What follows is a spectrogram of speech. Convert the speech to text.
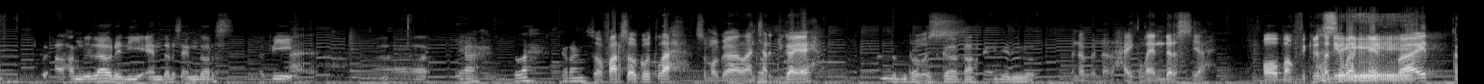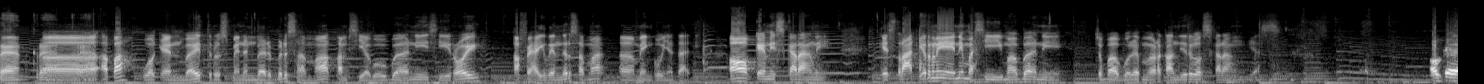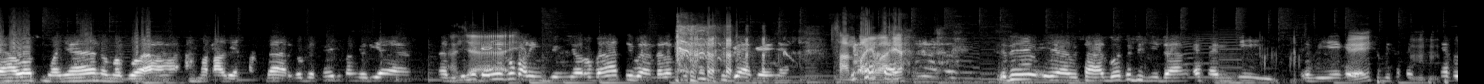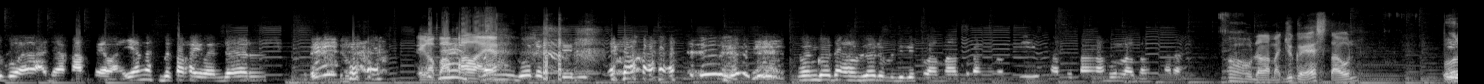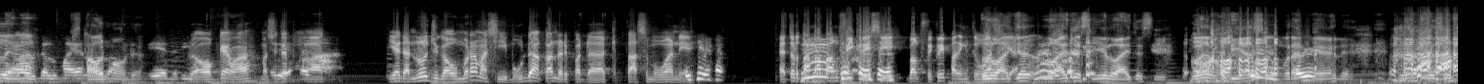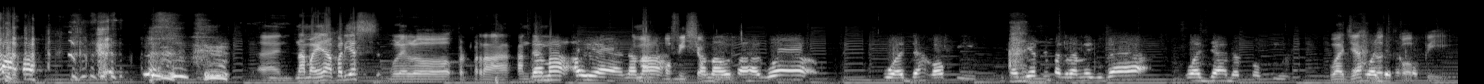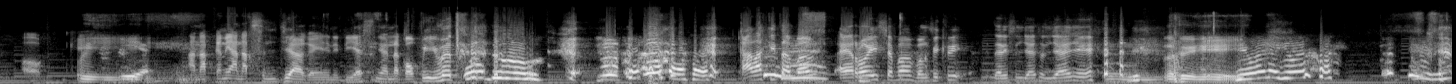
alhamdulillah udah di endorse endorse. Tapi eh, ya itulah sekarang so far so good lah. Semoga lancar juga ya. lebih fokus Terus. ke kafe aja dulu. Benar-benar Highlanders ya. Oh, Bang Fikri tadi work and bite, Keren, keren, eh, keren. apa? Work and bite terus Men and Barber sama Kamsia Boba nih si Roy Cafe Highlander sama eh, Mango-nya tadi. Oke nih sekarang nih. Case terakhir nih ini masih maba nih. Coba boleh memperkenalkan diri kok sekarang. Yes. Oke, halo semuanya. Nama gue Ahmad Alias Akbar. Gue biasanya dipanggil dia. Nah, di sini Anjay. kayaknya gue paling junior banget nih, Bang. Dalam bisnis juga kayaknya. Santai lah ya. Jadi, ya usaha gue tuh di bidang F&B. Lebih kayak Oke. lebih spesifiknya tuh gue ada kafe lah. Ya nggak sebesar Highlander. Eh gak apa-apa lah ya. Cuman gue udah berdiri. Cuman gue udah alhamdulillah udah berdiri selama kurang lebih satu tahun lah bang sekarang. Oh, udah lama juga ya setahun. Boleh Iya, lah. Udah lumayan. Setahun lah, mah Bang. udah. Iya dari. Udah oke lah. Masih dapat. Ya dan lu juga umurnya masih muda kan daripada kita semua nih. Iya. Eh terutama Bang Fikri sih. Bang Fikri paling tua Lu sih aja, ya. lu aja sih, lu aja sih. Gue Oh. lebih dia sih umuran deh. Gua aja sih. Eh, namanya apa dia? Boleh lo perkenalkan Nama oh iya nama nama coffee shop. nama dulu. usaha gue wajah kopi. Bisa lihat Instagramnya juga wajah.kopi. Wajah.kopi. Oke. Wih. Iya. Anaknya nih anak senja kayaknya ini dia anak kopi banget. Waduh. Kalah kita Bang. Eh Roy siapa Bang Fikri dari senja-senjanya ya. Wih. Gimana gimana?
